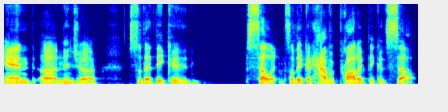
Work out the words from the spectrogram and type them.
and uh ninja so that they could sell it so they could have a product they could sell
